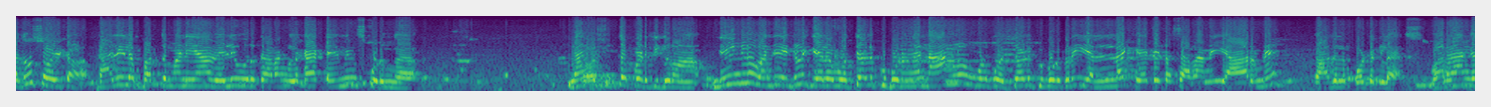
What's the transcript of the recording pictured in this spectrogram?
அதுவும் சொல்லிட்டோம் காலையில பத்து மணியா வெளியூருக்காரங்களுக்கா டைமிங்ஸ் கொடுங்க. நாங்க சுத்தப்படுத்திக்கிறோம். நீங்களும் வந்து எங்களுக்கு ஒத்துழைப்பு கொடுங்க. நாங்களும் உங்களுக்கு ஒத்துழைப்பு கொடுக்குறோம். எல்லாம் கேட்டுட்டோம் சார். ஆனா யாருமே காதுல போட்டுக்கல. வராங்க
